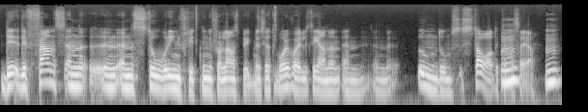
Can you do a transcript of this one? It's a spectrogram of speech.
det, det fanns en, en, en stor inflyttning från landsbygden. Så Göteborg var ju lite grann en, en, ungdomsstad kan man säga. Mm.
